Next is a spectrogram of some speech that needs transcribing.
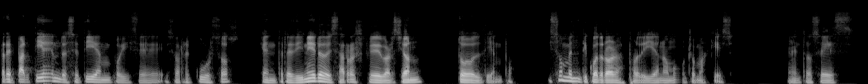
repartiendo ese tiempo y esos recursos entre dinero, desarrollo y diversión todo el tiempo. Y son 24 horas por día, no mucho más que eso. Entonces,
